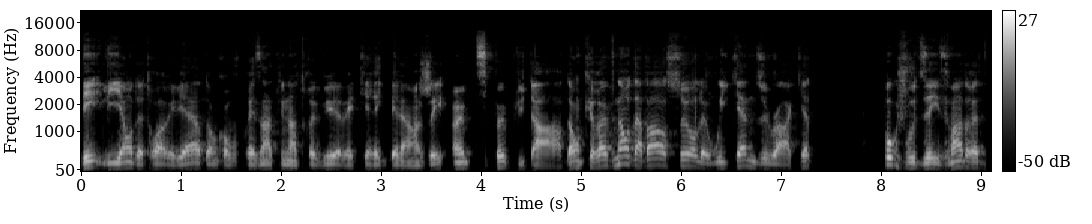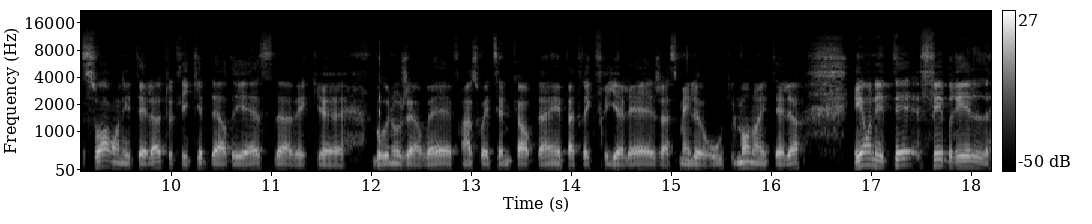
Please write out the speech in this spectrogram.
des Lions de Trois-Rivières. Donc, on vous présente une entrevue avec Éric Bélanger un petit peu plus tard. Donc, revenons d'abord sur le week-end du Rocket que je vous dise, vendredi soir, on était là, toute l'équipe d'RDS, avec euh, Bruno Gervais, François-Étienne Corbin, Patrick Friolet, Jasmin Leroux, tout le monde, on était là. Et on était fébrile,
